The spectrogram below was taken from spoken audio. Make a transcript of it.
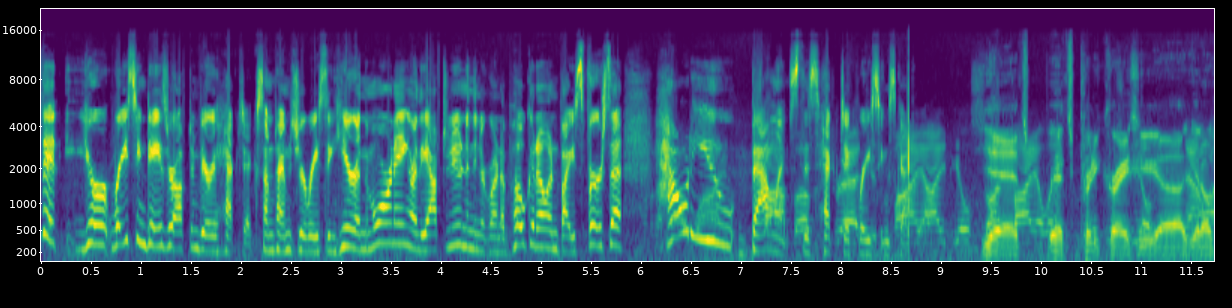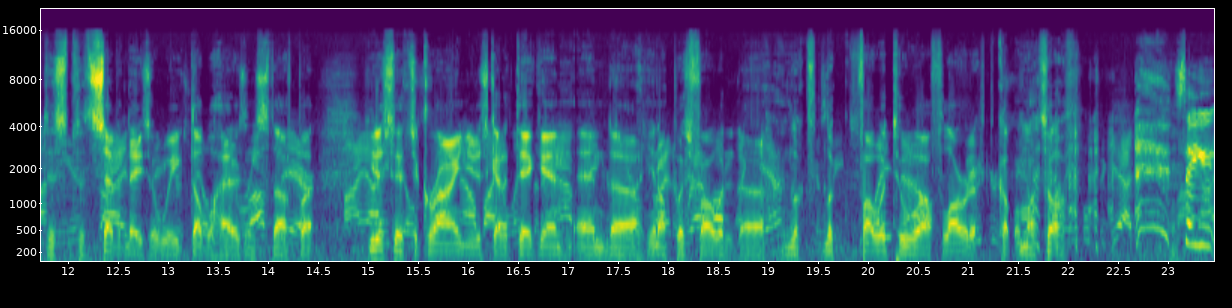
that your racing days are often very hectic. Sometimes you're racing here in the morning or the afternoon, and then you're going to Pocono and vice versa. How do you balance this hectic racing schedule? Yeah, it's, it's pretty crazy. Uh, you know, just, just, seven days a week, double headers and stuff. But you just it's a grind. You just got to dig in and uh, you know push forward. Uh, and look look forward to uh, Florida a couple months off. so you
